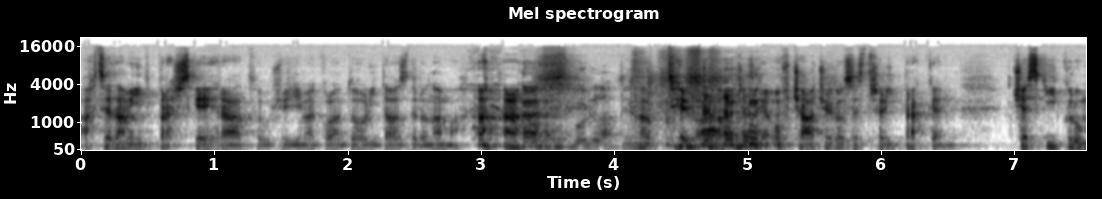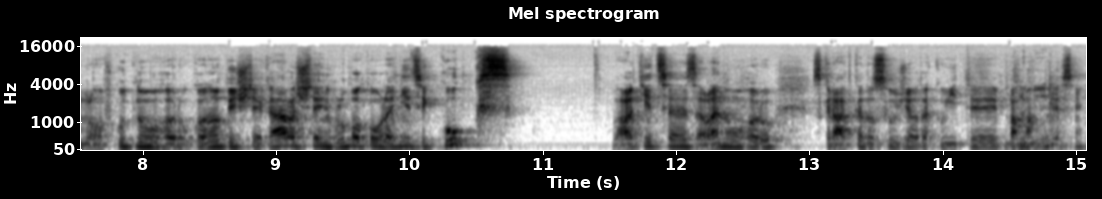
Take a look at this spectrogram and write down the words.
A chce tam mít Pražský hrad, to už vidíme, kolem toho lítá s dronama. Budla. No ty přesně, ovčáček ho se střelí prakem. Český Krumlov, Kutnou horu, Konopiště, Karlštejn, Hlubokou lednici, Kux, Valtice, Zelenou horu. Zkrátka to jsou že takový ty pama, jasně,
